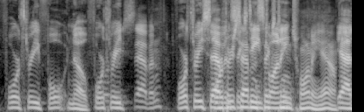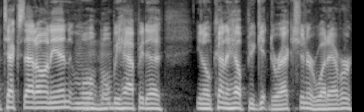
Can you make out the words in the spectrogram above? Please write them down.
four three four, no, four three seven. four three seven 437 sixteen twenty. 1620, yeah. Yeah, text that on in, and we'll Mm-hmm. we'll be happy to, you know, kind of help you get direction or whatever.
